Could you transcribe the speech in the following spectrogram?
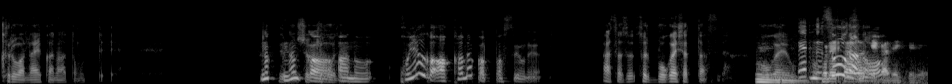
黒はないかなと思って。ななんかあの小屋が開かなかったっすよねあ、そうそう、それ妨害しちゃったんです。妨害を。そうなの？だけができる。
